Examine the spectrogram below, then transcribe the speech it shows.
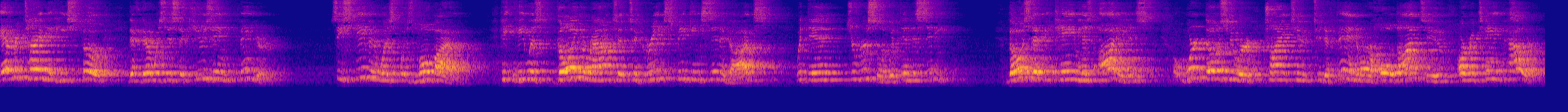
Every time that he spoke, that there was this accusing finger. See, Stephen was, was mobile. He, he was going around to, to Greek speaking synagogues within Jerusalem, within the city. Those that became his audience weren't those who were trying to, to defend or hold on to or retain power.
